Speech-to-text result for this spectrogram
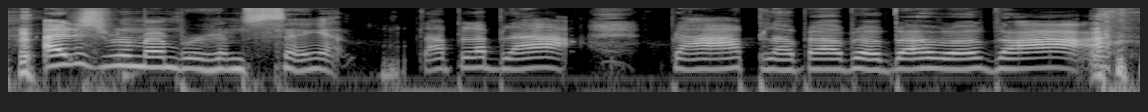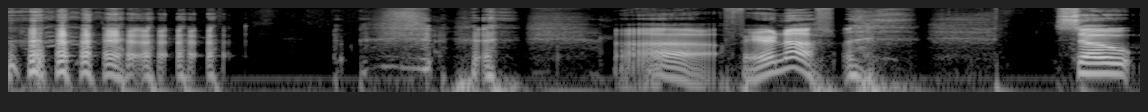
I just remember him singing blah blah blah blah blah blah blah blah blah blah. uh, fair enough. so,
